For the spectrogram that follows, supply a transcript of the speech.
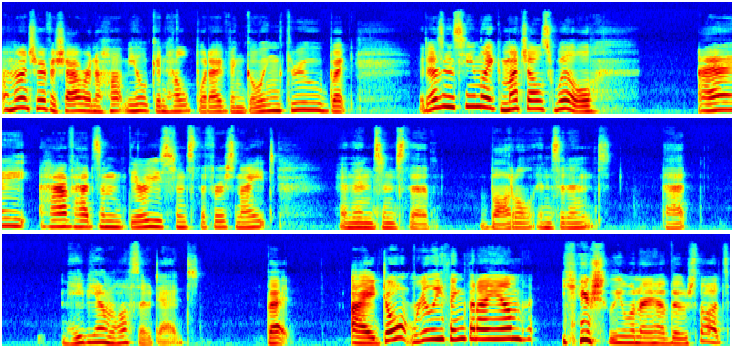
I'm not sure if a shower and a hot meal can help what I've been going through, but it doesn't seem like much else will. I have had some theories since the first night, and then since the bottle incident, that maybe I'm also dead. But I don't really think that I am, Usually, when I have those thoughts,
